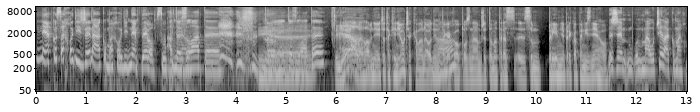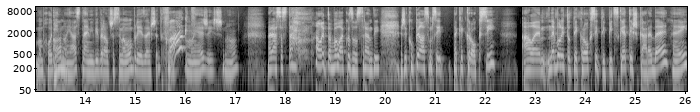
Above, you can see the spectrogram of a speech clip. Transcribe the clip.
Nie, ako sa chodí žena, ako má chodiť. Ne, nebo v sukni. A to je zlaté. No, nie je to zlaté? Je, ale hlavne je to také neočakávané od neho, No. tak ako ho poznám, že to ma teraz, e, som príjemne prekvapený z neho. Že ma učila, ako má, mám chodiť, Áno. no jasné, mi vyberal, čo si mám obliecť aj všetko. Fakt? No ježiš, no. Raz sa stalo, ale to bolo ako zo srandy, že kúpila som si také kroxy, ale neboli to tie kroxy typické, tie škaredé, hej,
